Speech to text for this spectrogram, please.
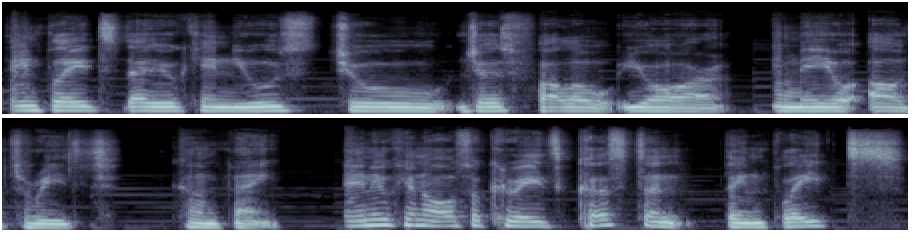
templates that you can use to just follow your email outreach campaign. And you can also create custom templates.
